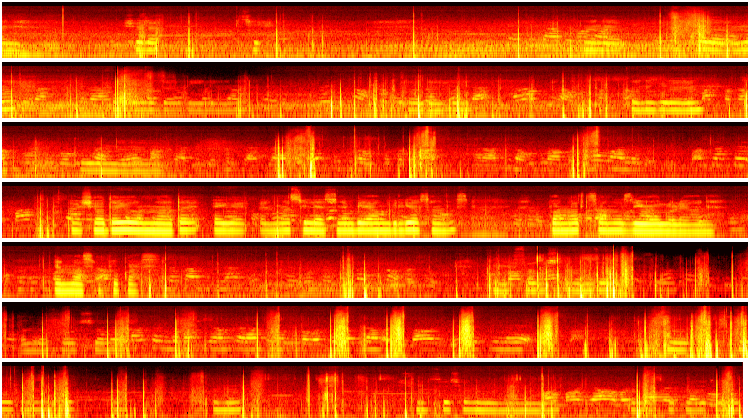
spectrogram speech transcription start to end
Yani şöyle şey. Hani bu kadar ama çok güzel değil yani. Kardeşim. Kana girelim. Kolonlara. Aşağıda yorumlarda eğer elmas hilesini bilen biliyorsanız bana atsanız iyi olur yani. Elmasım çok az. Savaşlarımızı Ondan savaşıyorlar. Ama şunu seçelim yani. Ama seçmedi çocuk.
